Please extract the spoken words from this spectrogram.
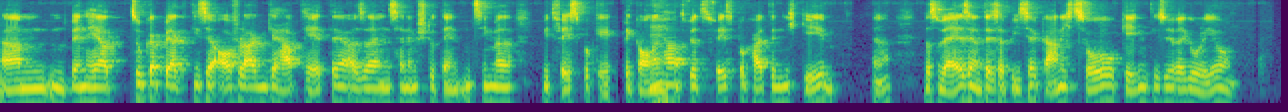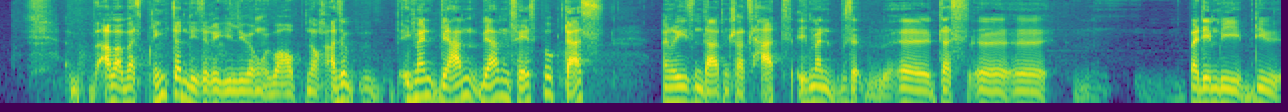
Ähm, wenn Herr Zuckerberg diese Auflagen gehabt hätte, als er in seinem Studentenzimmer mit Facebook begonnen mhm. hat, wird es Facebook heute nicht geben. Ja, das weiß er und deshalb ist er gar nicht so gegen diese Regulierung. Aber was bringt dann diese Regulierung überhaupt noch? Also ich meine, wir haben, wir haben Facebook, das einen riesen Datenschatz hat. Ich meine, äh, das, äh, äh, bei dem die, die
